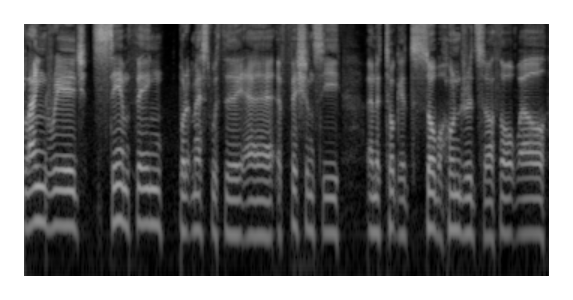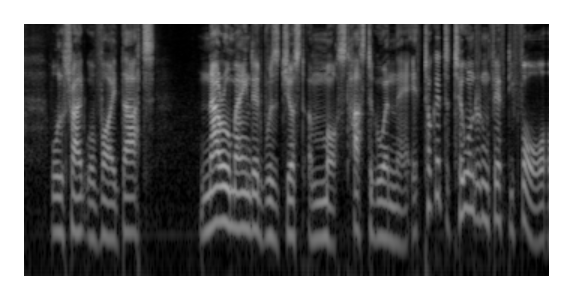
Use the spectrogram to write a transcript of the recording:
Blind Rage, same thing, but it messed with the uh, efficiency and it took it sub 100 so I thought well we'll try to avoid that. Narrow minded was just a must has to go in there. It took it to 254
